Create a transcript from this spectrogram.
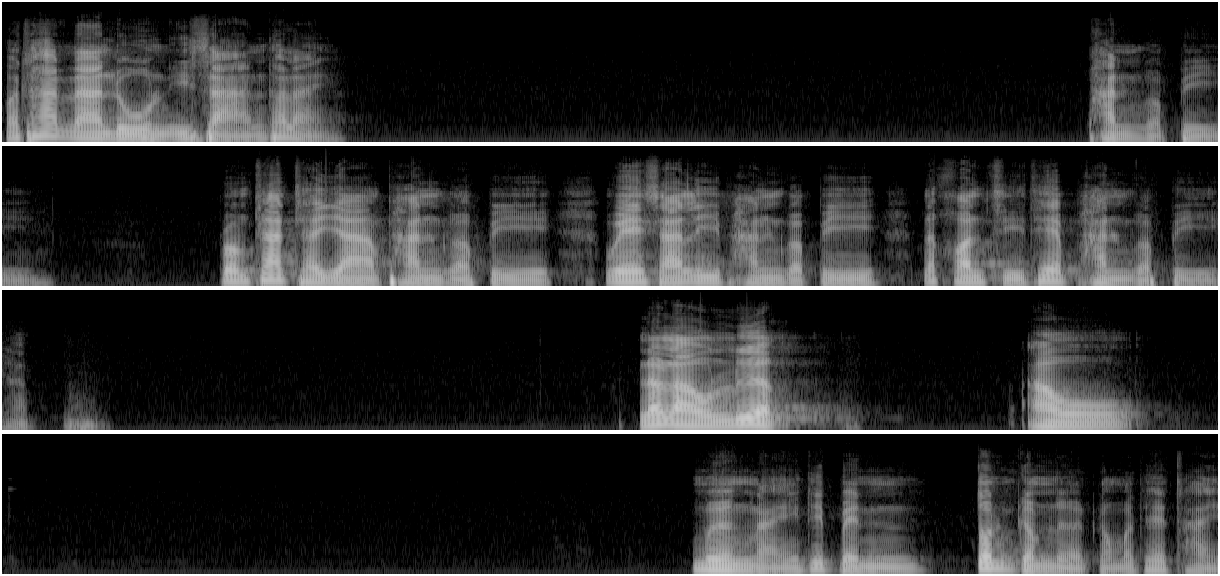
พระธาตุนาดูนอีสานเท่าไหร่ พันกว่าปีพรมชาติชายาพันกว่าปี เวสาลีพันกว่าปี นครศรีเทพพันกว่าปีครับ แล้วเราเลือกเอา เมืองไหนที่เป็นต้นกำเนิดของประเทศไทย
